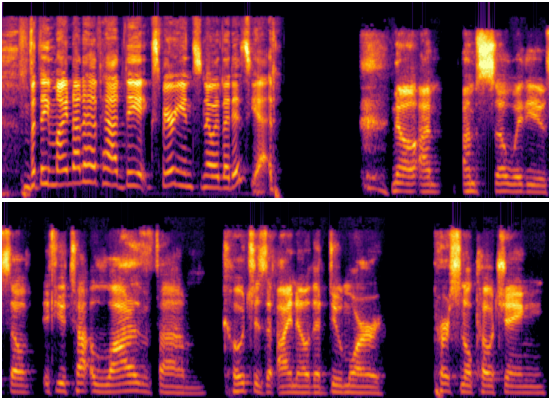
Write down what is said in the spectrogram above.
but they might not have had the experience to know what that is yet. No, I'm I'm so with you. So if you talk a lot of um, coaches that I know that do more personal coaching,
